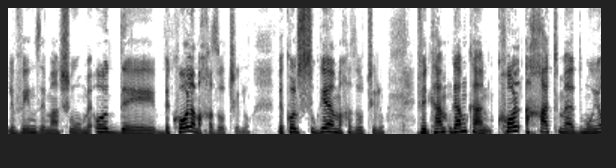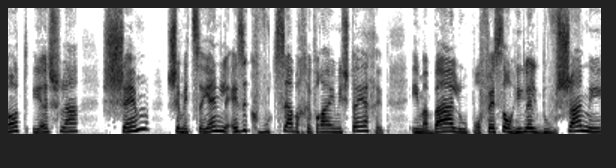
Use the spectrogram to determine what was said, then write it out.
לוין זה משהו מאוד, אה, בכל המחזות שלו, בכל סוגי המחזות שלו. וגם גם כאן, כל אחת מהדמויות יש לה שם שמציין לאיזה קבוצה בחברה היא משתייכת. אם הבעל הוא פרופסור הלל דובשני,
